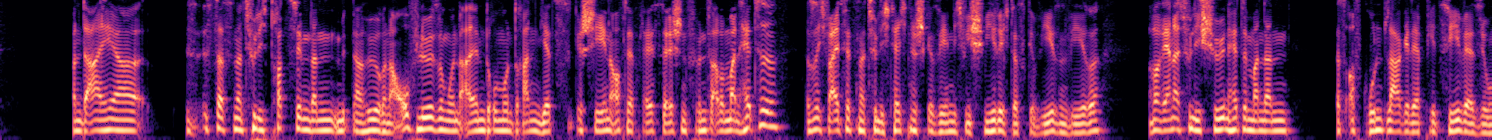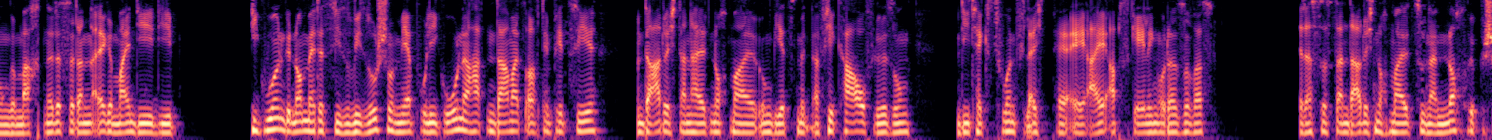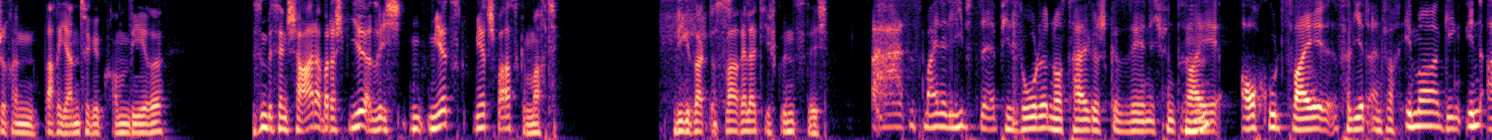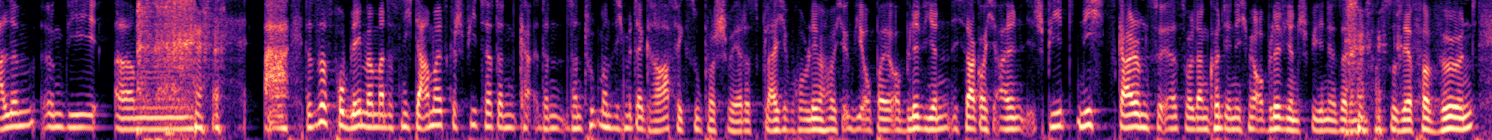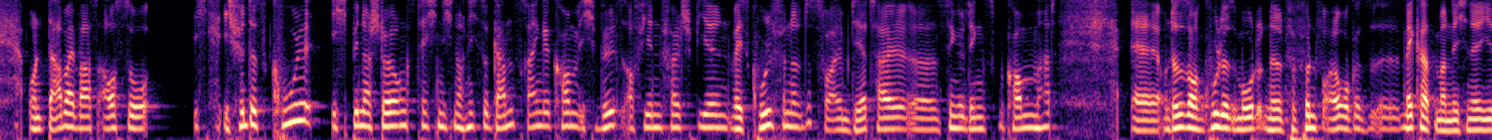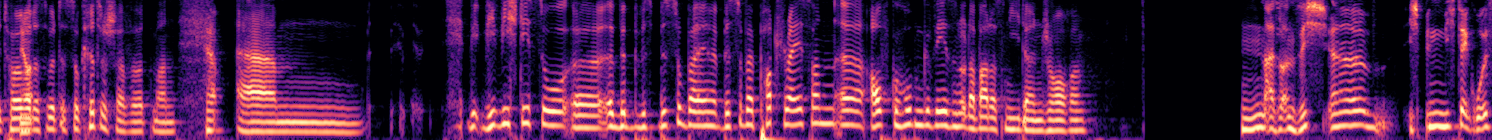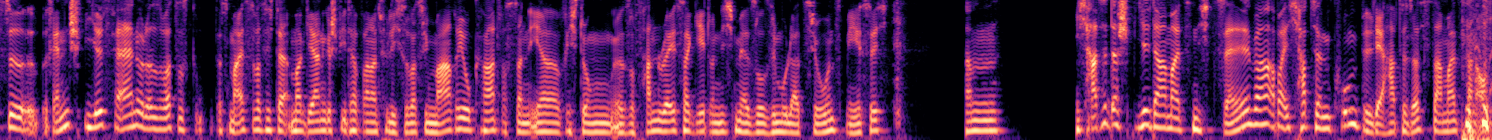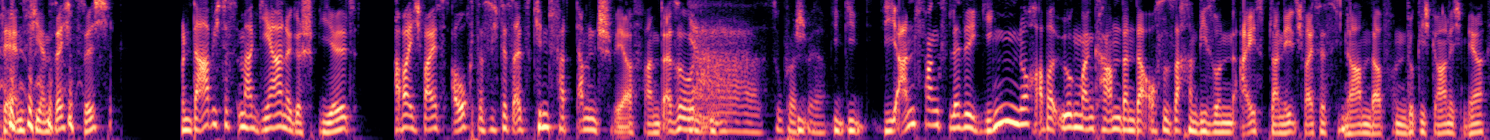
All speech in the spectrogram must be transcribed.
Von daher ist, ist, das natürlich trotzdem dann mit einer höheren Auflösung und allem drum und dran jetzt geschehen auf der PlayStation 5. Aber man hätte, also ich weiß jetzt natürlich technisch gesehen nicht, wie schwierig das gewesen wäre. Aber wäre natürlich schön, hätte man dann das auf Grundlage der PC-Version gemacht, ne? dass du dann allgemein die, die Figuren genommen hättest, die sowieso schon mehr Polygone hatten damals auf dem PC und dadurch dann halt nochmal irgendwie jetzt mit einer 4K-Auflösung die Texturen vielleicht per AI-Upscaling oder sowas, dass das dann dadurch nochmal zu einer noch hübscheren Variante gekommen wäre. Ist ein bisschen schade, aber das Spiel, also ich, mir hat's, mir hat's Spaß gemacht. Wie gesagt, es war relativ günstig. Ah, es ist meine liebste Episode, nostalgisch gesehen. Ich finde drei mhm. auch gut. Zwei verliert einfach immer gegen in allem irgendwie. Ähm, ah, das ist das Problem, wenn man das nicht damals gespielt hat, dann, dann, dann tut man sich mit der Grafik super schwer. Das gleiche Problem habe ich irgendwie auch bei Oblivion. Ich sage euch allen, spielt nicht Skyrim zuerst, weil dann könnt ihr nicht mehr Oblivion spielen. Ihr seid dann einfach zu sehr verwöhnt. Und dabei war es auch so, ich, ich finde es cool. Ich bin da steuerungstechnisch noch nicht so ganz reingekommen. Ich will es auf jeden Fall spielen, weil ich es cool finde, dass vor allem der Teil äh, Single-Dings bekommen hat. Äh, und das ist auch ein cooles Mode. Ne? Für 5 Euro äh, meckert man nicht. Ne? Je teurer ja. das wird, desto kritischer wird man. Ja. Ähm, wie, wie, wie, stehst du, äh, bist, bist, du bei, bist du bei Podracern äh, aufgehoben gewesen oder war das nie dein Genre? Hm, also an sich, äh, ich bin nicht der größte Rennspiel-Fan oder sowas. Das, das meiste, was ich da immer gern gespielt habe, war natürlich sowas wie Mario Kart, was dann eher Richtung äh, so Funracer geht und nicht mehr so simulationsmäßig. Ähm, ich hatte das Spiel damals nicht selber, aber ich hatte einen Kumpel, der hatte das damals dann auf der N64. Und da habe ich das immer gerne gespielt. Aber ich weiß auch, dass ich das als Kind verdammt schwer fand. Also ja, super schwer. Die, die, die Anfangslevel gingen noch, aber irgendwann kamen dann da auch so Sachen wie so ein Eisplanet. Ich weiß jetzt die Namen davon wirklich gar nicht mehr.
